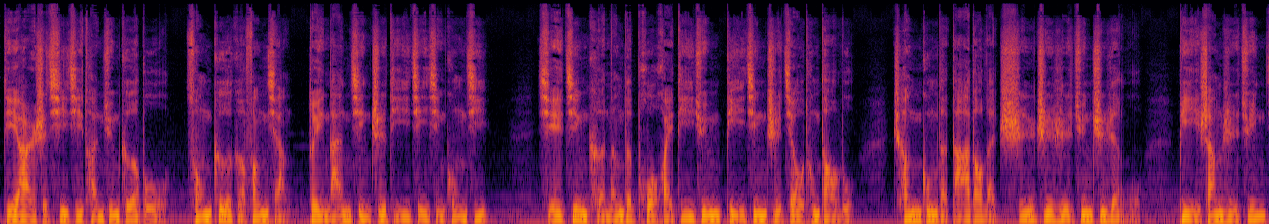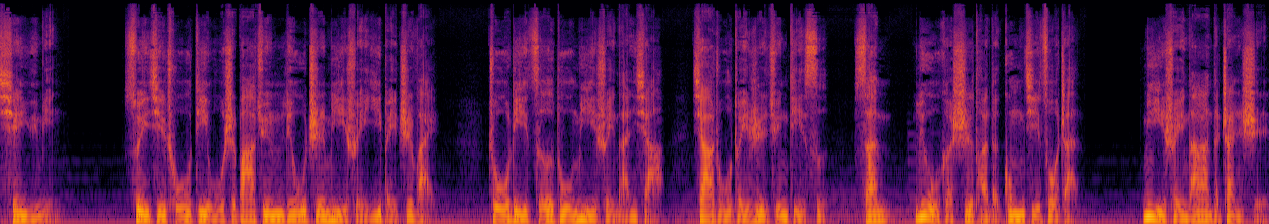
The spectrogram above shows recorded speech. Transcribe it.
第二十七集团军各部从各个方向对南进之敌进行攻击，且尽可能的破坏敌军必经之交通道路。成功的达到了迟滞日军之任务，毙伤日军千余名。遂即除第五十八军留至密水以北之外，主力则渡密水南下，加入对日军第四、三、六个师团的攻击作战。密水南岸的战事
